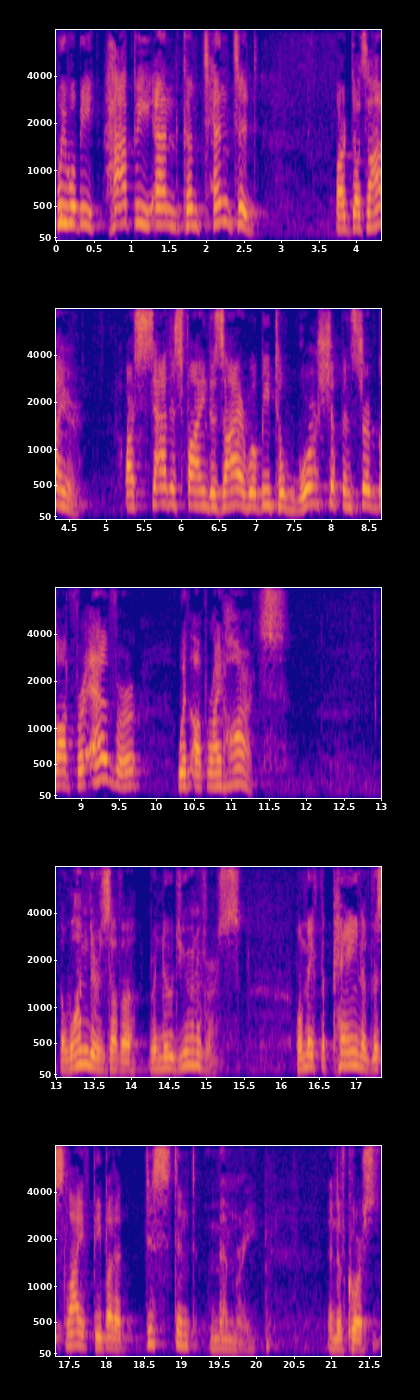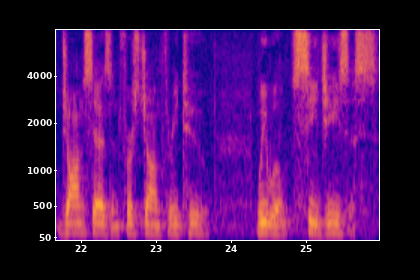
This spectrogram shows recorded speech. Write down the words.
We will be happy and contented. Our desire, our satisfying desire will be to worship and serve God forever with upright hearts. The wonders of a renewed universe will make the pain of this life be but a distant memory. And of course, John says in 1 John 3 2, we will see Jesus,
